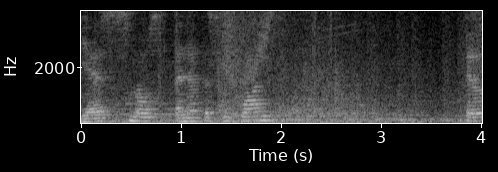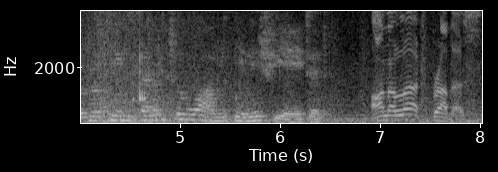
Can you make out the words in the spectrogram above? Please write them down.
Yes, most beneficent one. Build routine 721 initiated. On alert, brothers.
